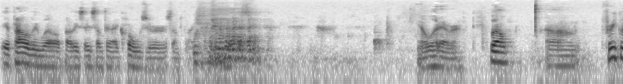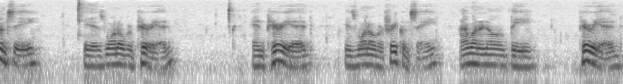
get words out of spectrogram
it probably will. It'll probably say something like hoser or something like that. you know, whatever. Well, um, frequency is 1 over period, and period is 1 over frequency. I want to know the period.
